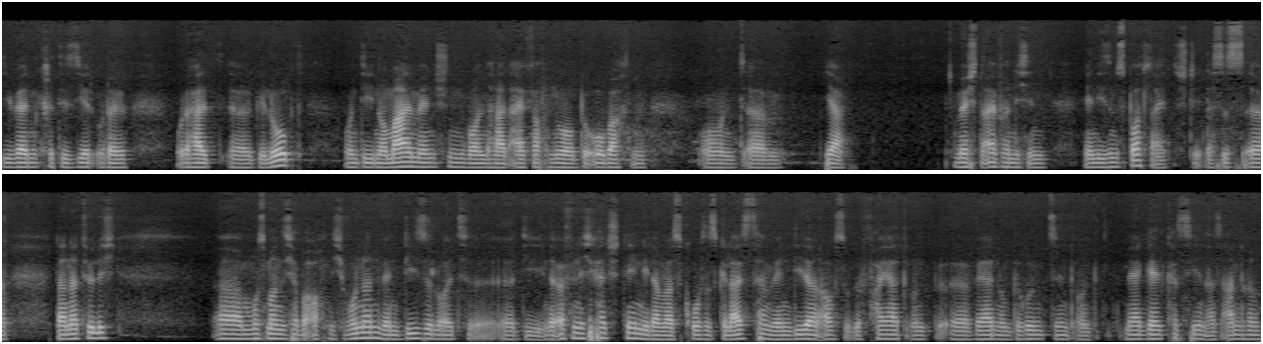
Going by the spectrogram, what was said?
die werden kritisiert oder, oder halt äh, gelobt. Und die normalen Menschen wollen dann halt einfach nur beobachten und ähm, ja, möchten einfach nicht in, in diesem Spotlight stehen. Das ist äh, dann natürlich, äh, muss man sich aber auch nicht wundern, wenn diese Leute, äh, die in der Öffentlichkeit stehen, die dann was Großes geleistet haben, wenn die dann auch so gefeiert und äh, werden und berühmt sind und mehr Geld kassieren als andere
